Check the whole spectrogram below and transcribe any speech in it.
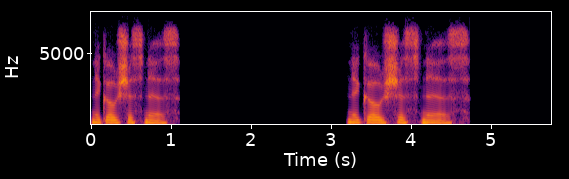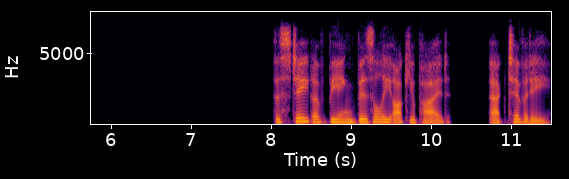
negotiousness negotiousness the state of being busily occupied. Activity.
